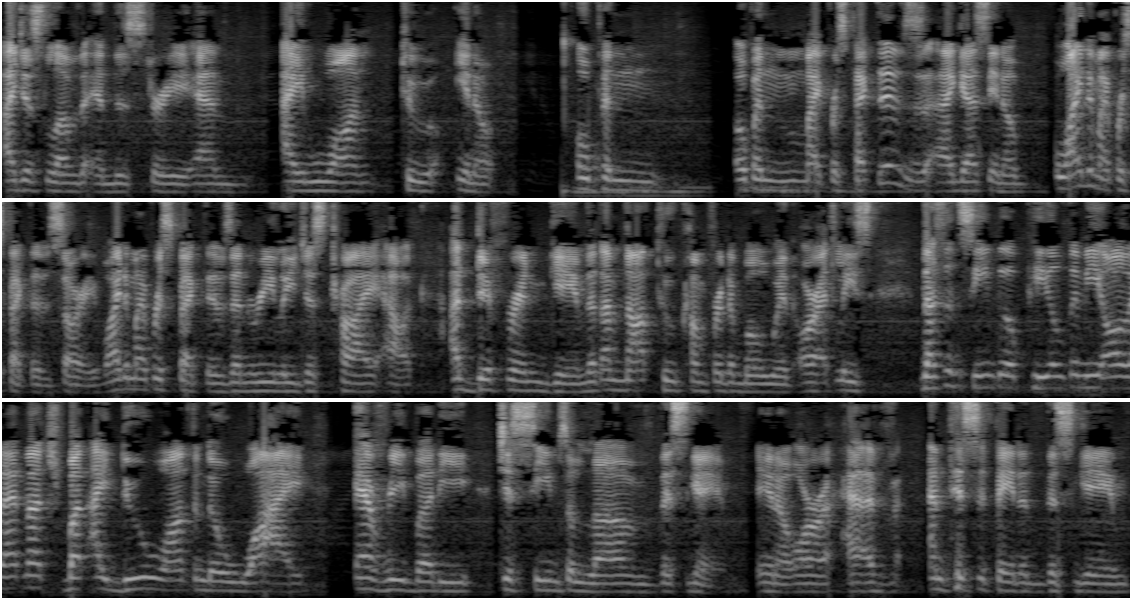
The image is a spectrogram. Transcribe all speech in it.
I just love the industry and I want to, you know, open open my perspectives. I guess you know widen my perspectives. Sorry, widen my perspectives and really just try out a different game that I'm not too comfortable with, or at least doesn't seem to appeal to me all that much. But I do want to know why everybody just seems to love this game, you know, or have anticipated this game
